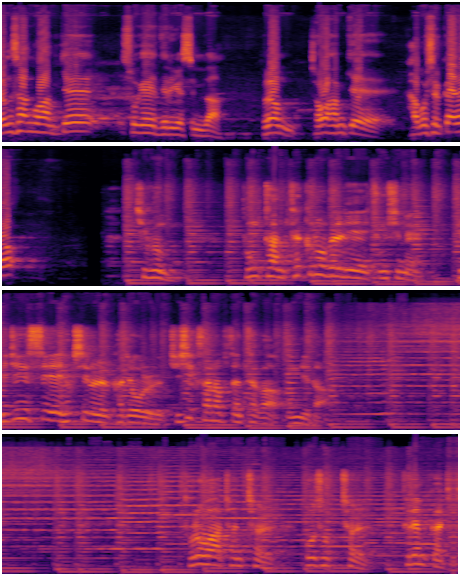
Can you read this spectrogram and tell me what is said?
영상과 함께 소개해 드리겠습니다. 그럼 저와 함께 가보실까요? 지금 동탄 테크노밸리의 중심에 비즈니스의 혁신을 가져올 지식산업센터가 옵니다. 도로와 전철, 고속철, 트램까지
